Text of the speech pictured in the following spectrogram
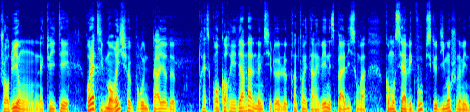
Aujourd'hui, on une actualité relativement riche pour une période presque encore hivernale, même si le, printemps est arrivé, n'est-ce pas Alice? On va commencer avec vous, puisque dimanche, on avait une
